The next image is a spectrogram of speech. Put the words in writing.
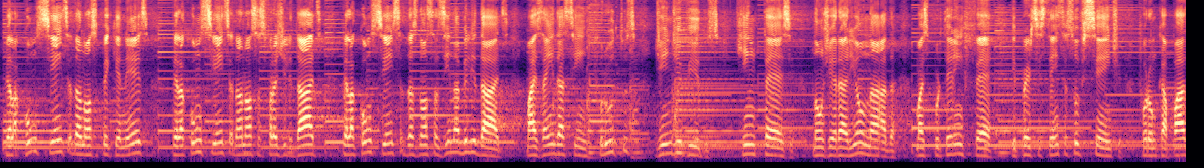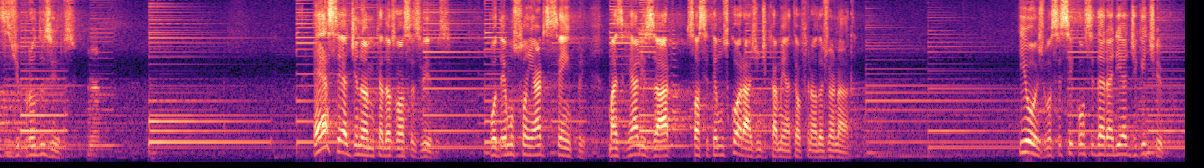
pela consciência da nossa pequenez, pela consciência das nossas fragilidades, pela consciência das nossas inabilidades, mas ainda assim frutos de indivíduos que, em tese, não gerariam nada, mas por terem fé e persistência suficiente, foram capazes de produzi-los. Essa é a dinâmica das nossas vidas. Podemos sonhar sempre, mas realizar só se temos coragem de caminhar até o final da jornada. E hoje, você se consideraria de que tipo?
